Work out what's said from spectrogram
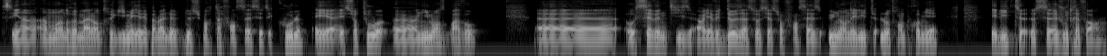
c'est un, moindre mal entre guillemets. Il y avait pas mal de, de supporters français, c'était cool, et, et surtout un immense bravo euh, aux 70s. Alors il y avait deux associations françaises, une en élite, l'autre en premier. Élite, ça joue très fort. Hein.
